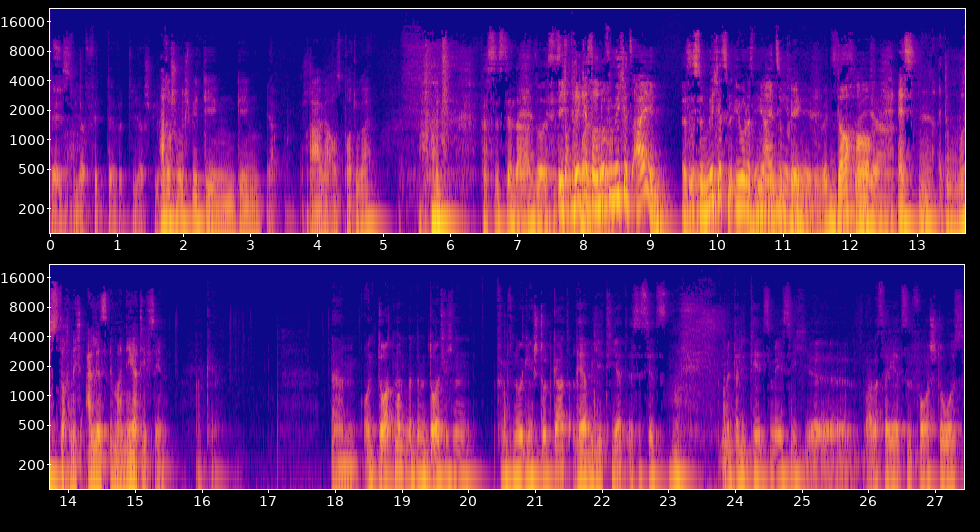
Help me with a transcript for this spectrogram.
der ist wieder fit, der wird wieder spielen. Hat er schon gespielt gegen, gegen Ja. Braga aus Portugal? Was ist denn daran so? Es Ich präge es doch nur für mich jetzt ein. Es ist für mich jetzt eine Übung, das Nee, mir nee, einzuprägen. nee, nee, du doch, ja- es, du musst doch nicht alles immer negativ sehen. Okay. Ähm, und Dortmund mit einem deutlichen 5-0 gegen Stuttgart rehabilitiert. Es ist jetzt mentalitätsmäßig, äh, war das ja jetzt ein Vorstoß.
